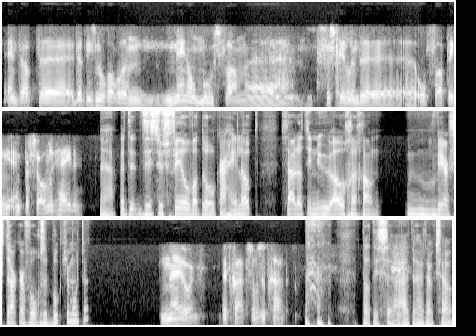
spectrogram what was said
En dat, dat is nogal een mengelmoes van verschillende opvattingen en persoonlijkheden. Ja, het, het is dus veel wat door elkaar heen loopt. Zou dat in uw ogen gewoon weer strakker volgens het boekje moeten? Nee hoor, het gaat zoals het gaat. dat is uh, uiteraard ook zo.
